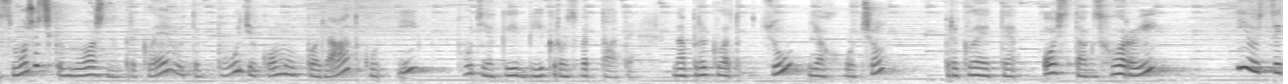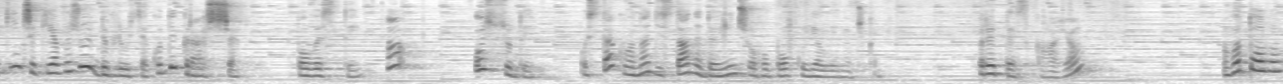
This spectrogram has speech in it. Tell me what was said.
Смужечки можна приклеювати в будь-якому порядку і будь-який бік розвертати. Наприклад, цю я хочу приклеїти ось так згори. І ось цей кінчик я вяжу і дивлюся, куди краще повести. А ось сюди. Ось так вона дістане до іншого боку ялиночки. Притискаю. Готово.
